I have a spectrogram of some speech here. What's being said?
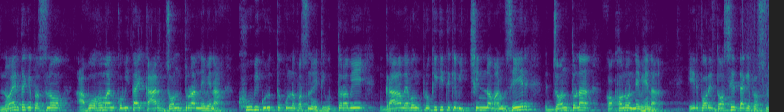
নয়ের দাগে প্রশ্ন, আবহমান কবিতায় কার যন্ত্রণা নেবে না? খুবই গুরুত্বপূর্ণ প্রশ্ন এটি। উত্তর হবে, গ্রাম এবং প্রকৃতি থেকে বিচ্ছিন্ন মানুষের যন্ত্রণা কখনো নেবে না। এরপরে দশের দাগে প্রশ্ন।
